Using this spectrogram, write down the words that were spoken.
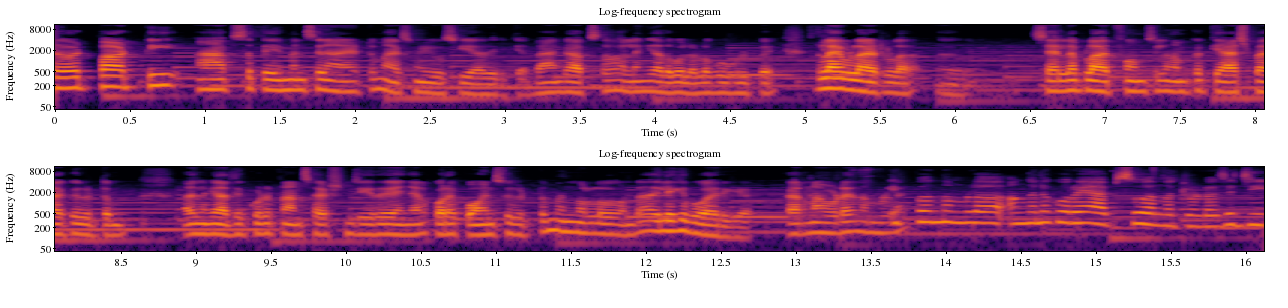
തേർഡ് പാർട്ടി ആപ്സ് പേയ്മെന്റ്സിനായിട്ട് മാക്സിമം യൂസ് ചെയ്യാതിരിക്കുക. ബാങ്ക് ആപ്സോ അല്ലെങ്കിൽ അതുപോലെയുള്ള ഗൂഗിൾ പേ റിലയബിൾ ആയിട്ടുള്ള ചില പ്ലാറ്റ്ഫോംസിൽ നമുക്ക് ക്യാഷ് ബാക്ക് കിട്ടും. അല്ലെങ്കിൽ അതിൽ കൂടെ ട്രാൻസാക്ഷൻ ചെയ്ത് കഴിഞ്ഞാൽ കുറെ പോയിന്റ്സ് കിട്ടും എന്നുള്ളത് കൊണ്ട് അതിലേക്ക് പോകാതിരിക്കുക. കാരണം അവിടെ നമ്മൾ ഇപ്പൊ നമ്മൾ അങ്ങനെ കുറെ ആപ്സ് വന്നിട്ടുണ്ട്. ജി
